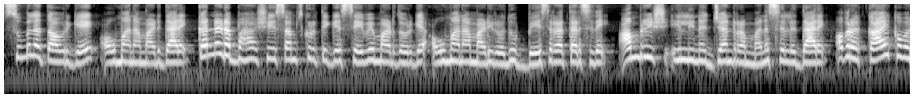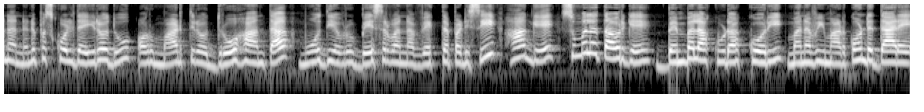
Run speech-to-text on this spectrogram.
ಸುಮಲತಾ ಅವರಿಗೆ ಅವಮಾನ ಮಾಡಿದ್ದಾರೆ. ಕನ್ನಡ ಭಾಷೆ ಸಂಸ್ಕೃತಿಗೆ ಸೇವೆ ಮಾಡಿದವರಿಗೆ ಅವಮಾನ ಮಾಡಿರೋದು ಬೇಸರ ತರಿಸಿದೆ. ಅಂಬರೀಷ್ ಇಲ್ಲಿನ ಜನರ ಮನಸ್ಸಲ್ಲಿದ್ದಾರೆ. ಅವರ ಕಾಯಕವನ್ನ ನೆನಪಿಸಿಕೊಳ್ಳದೆ ಇರೋದು ಅವ್ರು ಮಾಡ್ತಿರೋ ದ್ರೋಹ ಅಂತ ಮೋದಿ ಅವರು ಬೇಸರವನ್ನ ವ್ಯಕ್ತಪಡಿಸಿ, ಹಾಗೆ ಸುಮಲತಾ ಅವ್ರಿಗೆ ಬೆಂಬಲ ಕೂಡ ಕೋರಿ ಮನವಿ ಮಾಡಿಕೊಂಡಿದ್ದಾರೆ.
